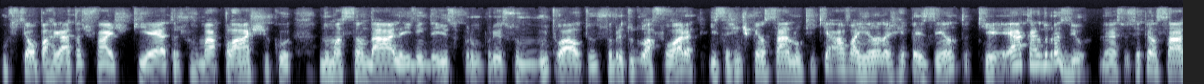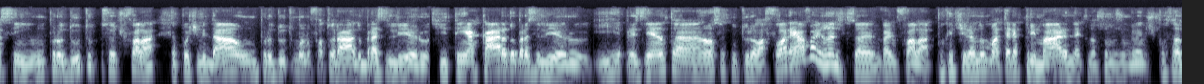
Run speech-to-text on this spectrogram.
o que a Alpargatas faz, que é transformar plástico numa sandália e vender isso por um preço muito alto, sobretudo lá fora, e se a gente pensar no que a Havaianas representa, que é a cara do Brasil, né? Se você pensar assim, um produto, se eu te falar, pode me dar um produto manufaturado brasileiro, que tem a cara do brasileiro e representa a nossa cultura lá fora, é a Havaianas que você vai me falar. Porque tirando matéria primária, né, que nós somos um grande exportador,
